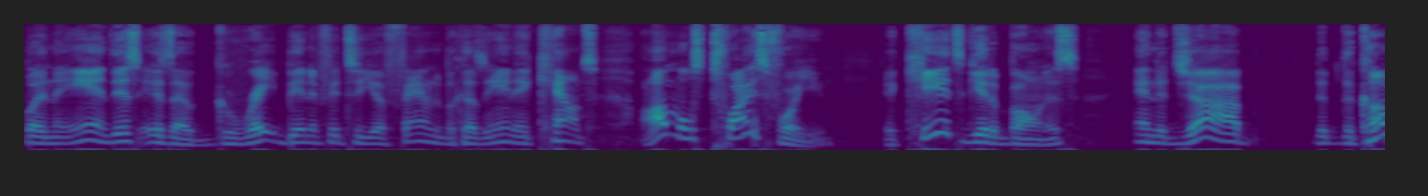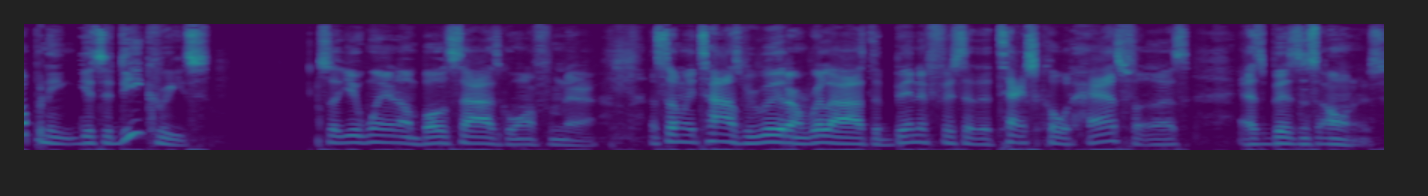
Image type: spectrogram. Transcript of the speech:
But in the end, this is a great benefit to your family because in it counts almost twice for you. The kids get a bonus, and the job, the, the company gets a decrease. So you're winning on both sides going from there. And so many times we really don't realize the benefits that the tax code has for us as business owners.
